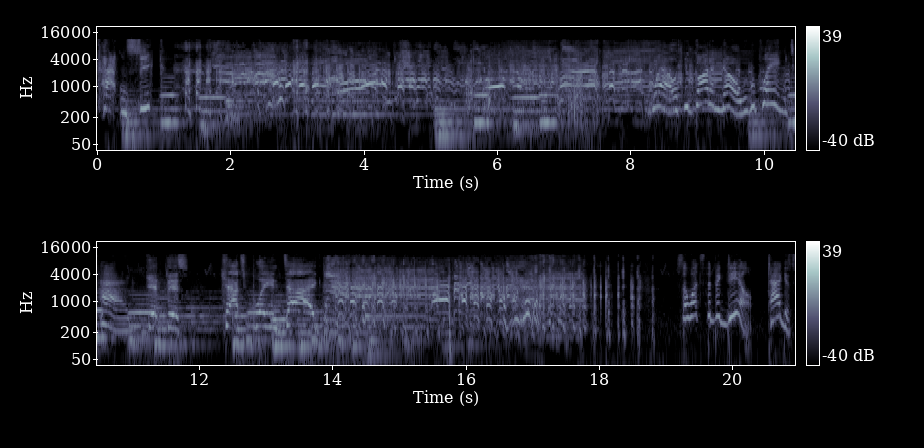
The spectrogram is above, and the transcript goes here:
Cat and seek? Well, if you gotta know, we were playing tag. Get this, cats playing tag. So what's the big deal? Tag is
